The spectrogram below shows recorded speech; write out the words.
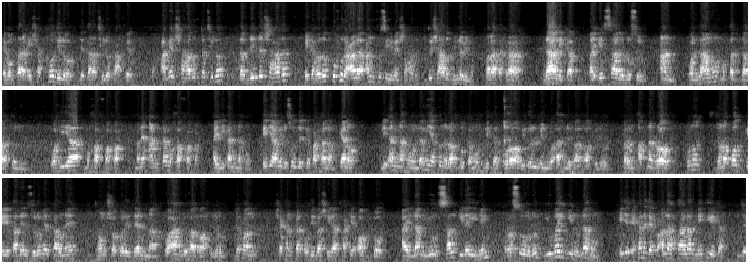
এবং তারা এই সাক্ষ্য দিল যে তারা ছিল কাফের। আগের শাহাদতটা ছিল তবলিগের শাহাদত, এটা হলো কুফুর আলা আংফুসিহিমের শাহাদত। দুই শাহাদত ভিন্ন ভিন্ন। তালা তাকরারা। আই মানে আনটা আই এই যে আমি পাঠালাম, কেন? লাম কারণ আপনার রব কোন জনপদকে তাদের জুলুমের কারণে ধ্বংস করে দেন না ও আহলুহা গাফিলুন, যখন সেখানকার অধিবাসীরা থাকে অজ্ঞ আইলাম ইউরসাল ইলাইহিম এই যে এখানে দেখো আল্লাহ নীতি এটা যে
